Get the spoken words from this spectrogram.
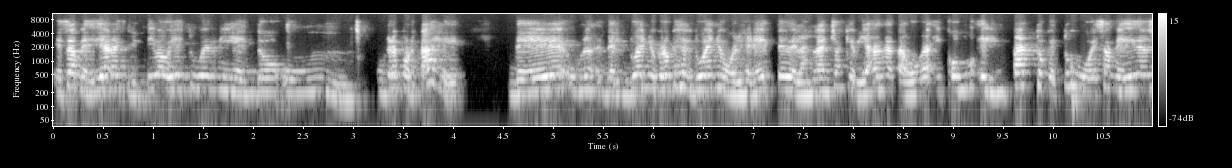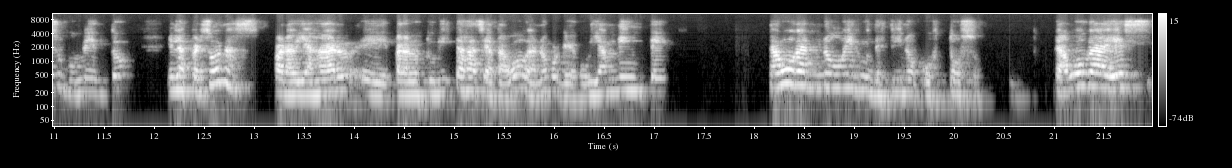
esa medida restrictiva, hoy estuve viendo un, un reportaje de del dueño, creo que es el dueño o el gerente de las lanchas que viajan a Taboga y cómo el impacto que tuvo esa medida en su momento en las personas para viajar, eh, para los turistas hacia Taboga, ¿no? Porque obviamente Taboga no es un destino costoso. Taboga es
